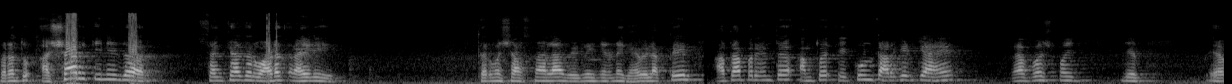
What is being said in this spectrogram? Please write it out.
परंतु अशा रीतीने जर संख्या जर वाढत राहिली तर मग शासनाला वेगळे निर्णय घ्यावे लागतील. आतापर्यंत आमचं एकूण टार्गेट जे आहे या फर्स्ट म्हणजे या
